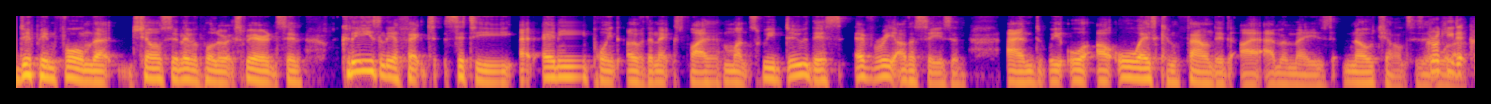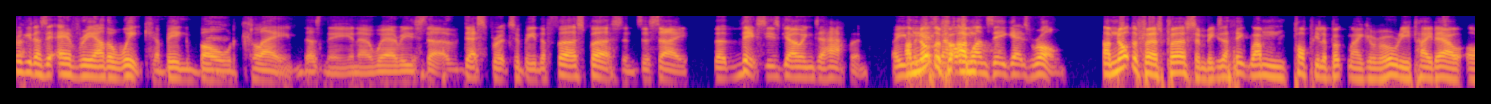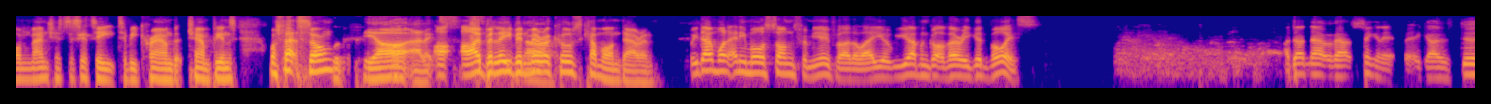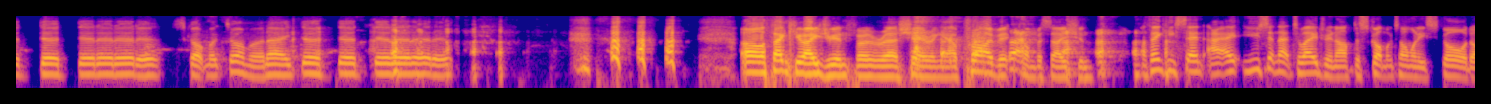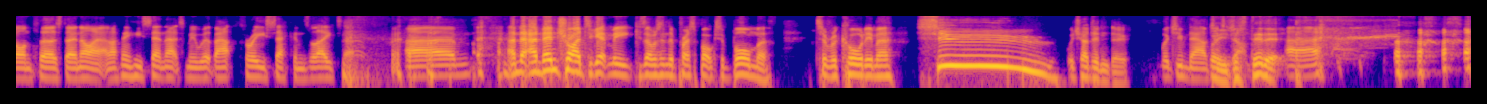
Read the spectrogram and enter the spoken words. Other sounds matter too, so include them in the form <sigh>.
dip in form that Chelsea and Liverpool are experiencing could easily affect City at any point over the next five months. We do this every other season and we all are always confounded. I am amazed. No chances. Crookie, Crookie does it every other week. A big bold claim, doesn't he? You know, where he's uh, desperate to be the first person to say that this is going to happen. I'm not the f- I'm, ones that he gets wrong. I'm not the first person because I think one popular bookmaker already paid out on Manchester City to be crowned champions. What's that song? PR, Alex. I, I believe in miracles. Come on, Darren. We don't want any more songs from you, by the way. You, you haven't got a very good voice. I don't know it without singing it, but it goes du, du, du, du, du, du. Scott McTominay. Du, du, du, du, du, du. <laughs> oh, thank you, Adrian, for uh, sharing our private <laughs> conversation. I think he sent you sent that to Adrian after Scott McTominay scored on Thursday night, and I think he sent that to me with about three seconds later. <laughs> Um, and, and then tried to get me because I was in the press box at Bournemouth to record him a Sue, which I didn't do. Which you've now just you just did it. Uh, <laughs>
